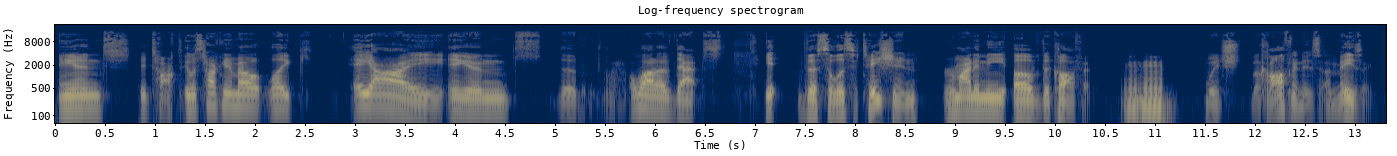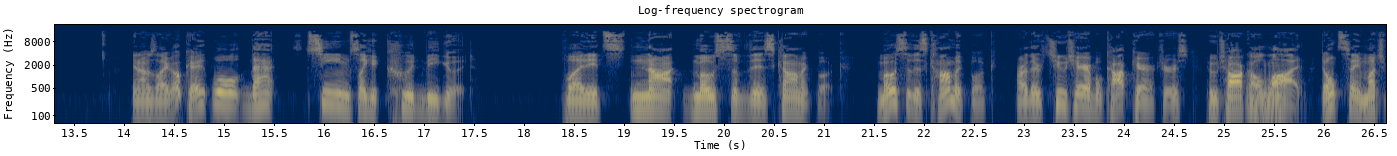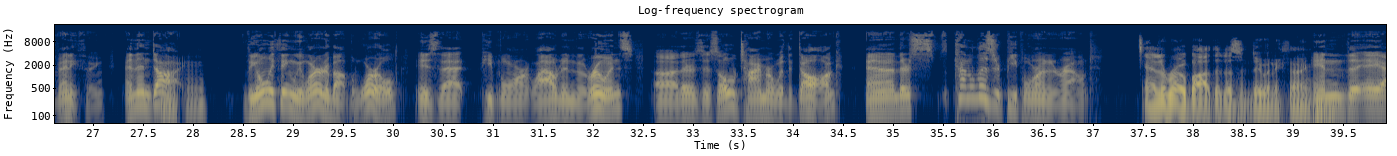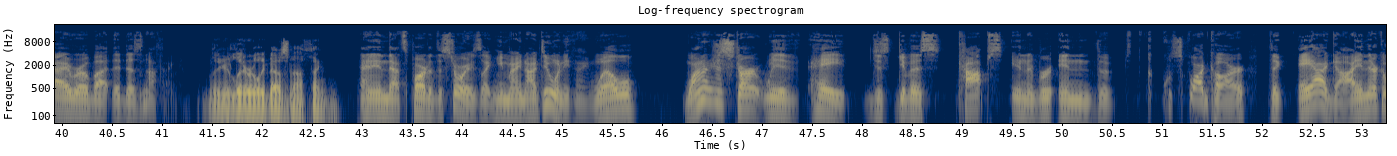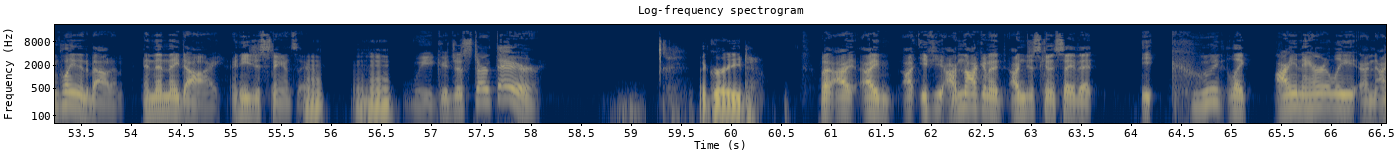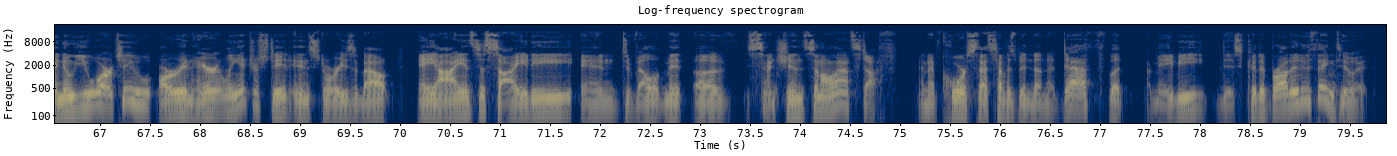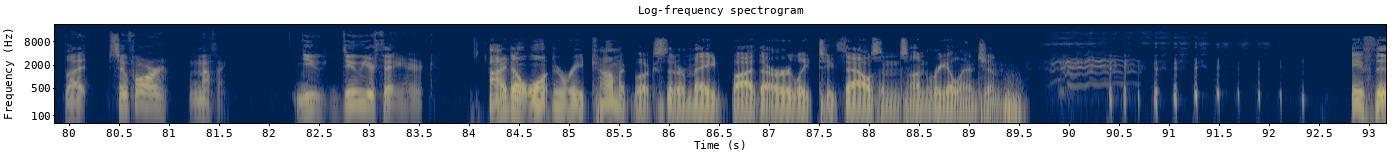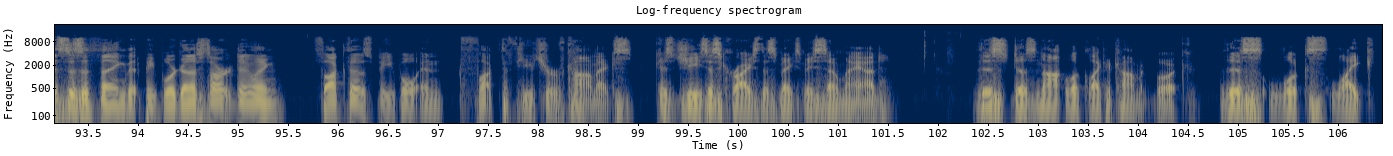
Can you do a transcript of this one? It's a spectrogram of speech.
and it talked, it was talking about like AI and the, a lot of that. It the solicitation reminded me of the coffin, hmm which the coffin is amazing. And I was like, okay, well that seems like it could be good, but it's not most of this comic book. Most of this comic book are there two terrible cop characters who talk Mhm. a lot, don't say much of anything, and then die hmm the only thing we learn about the world is that people aren't allowed into the ruins. Uh, there's this old timer with a dog, and there's kind of lizard people running around, And a robot that doesn't do anything. and the AI robot that does nothing. he literally does nothing. And that's part of the story. Is like he might not do anything. Well, why not just start with, hey, just give us cops in the in the squad car, the AI guy, and they're complaining about him, and then they die, and he just stands there. hmm We could just start there. Agreed. But I, I, I, if you, I'm not gonna, I'm just gonna say that it could, like, I inherently, and I know you are too, are inherently interested in stories about AI and society and development of sentience and all that stuff. And of course that stuff has been done to death, but maybe this could have brought a new thing to it. But so far, nothing. You do your thing, Eric. I don't want to read comic books that are made by the early 2000s Unreal Engine. if this is a thing that people are going to start doing, fuck those people and fuck the future of comics. Because Jesus Christ, this makes me so mad. This does not look like a comic book. This looks like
